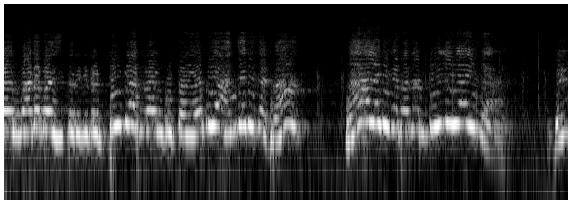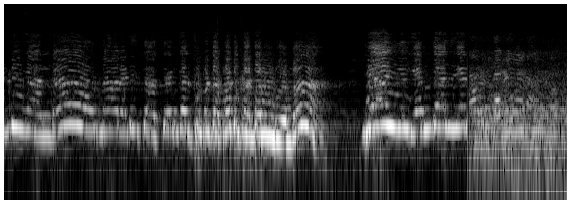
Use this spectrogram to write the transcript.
ஒரு வடபாசி திருக்கிட்ட டீ காசு வாங்கி கொடுத்தாங்க எப்படி அஞ்சடி கட்டா நாலு அடி கட்டுறான் பில்டிங்கா இல்ல. பில்டிங்கா இருந்தா ஒரு நாலு அடி செங்கல் சிமெண்ட்டை போட்டு கட்ட முடியுமா? ஏன் எந்த அதிகாரி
